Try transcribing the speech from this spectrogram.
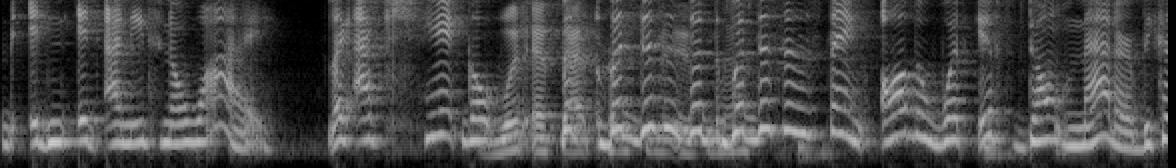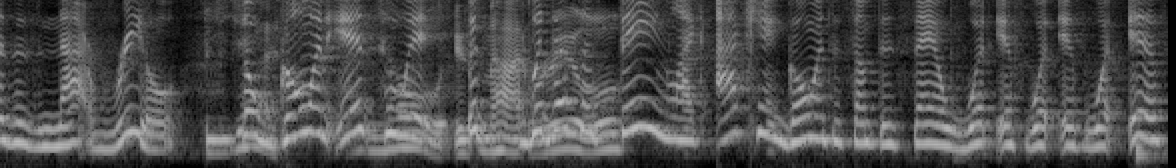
It, it I need to know why. Like I can't go. What if but, that But this person is the. is But this is the thing. All the what ifs don't matter because it's not real. So going into No, it, it's but, not But that's the thing. Like I can't go into something saying what if, what if, what if,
